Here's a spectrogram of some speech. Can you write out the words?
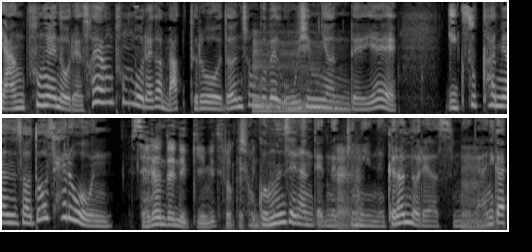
양풍의 노래, 서양풍 노래가 막 들어오던 1950년대에 익숙하면서도 새로운 세련된 느낌이 들었겠군요. 조금은 세련된 네. 느낌이 있는 그런 노래였습니다. 음. 그러니까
